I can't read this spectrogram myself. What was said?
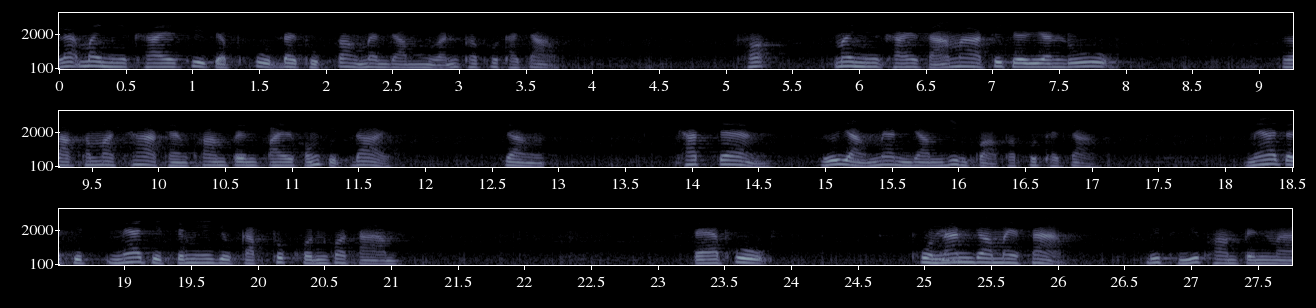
และไม่มีใครที่จะพูดได้ถูกต้องแม่นยำเหมือนพระพุทธเจ้า เพราะไม่มีใครสามารถที่จะเรียนรู้ หลักธรรมชาติแห่งความเป็นไปของจิตได้ อย่างชัดแจ้งหรืออย่างแม่นยำยิ่งกว่าพระพุทธเจ้า แม้จะจิต แม้จิตจะมีอยู่กับทุกคนก็ตาม แต่ผู้ผู้นั้นย่อมไม่ทราบ วิถีความเป็นมา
